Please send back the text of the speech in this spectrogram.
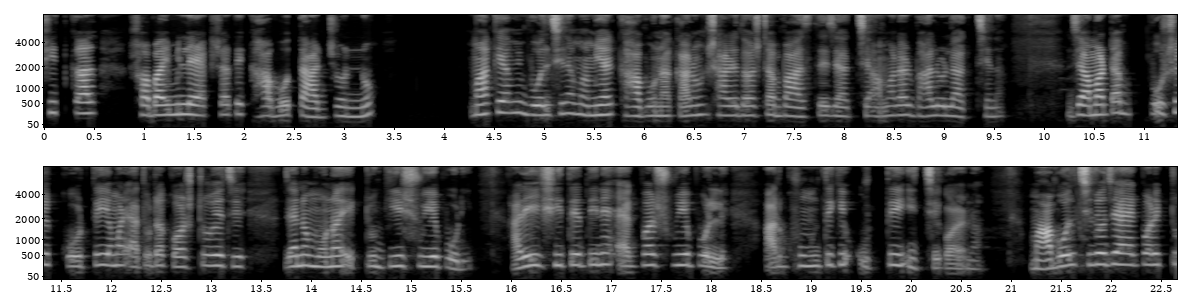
শীতকাল, সবাই মিলে একসাথে খাব তার জন্য। মাকে আমি বলছিলাম, আমি আর খাব না, কারণ সাড়ে দশটা বাজতে যাচ্ছে, আমার আর ভালো লাগছে না। জামাটা বসে করতেই আমার এতটা কষ্ট হয়েছে যেন মনে হয় একটু গিয়ে শুয়ে পড়ি। আর এই শীতের দিনে একবার শুয়ে পড়লে আর ঘুম থেকে উঠতেই ইচ্ছে করে না। মা বলছিল যে, একবার একটু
